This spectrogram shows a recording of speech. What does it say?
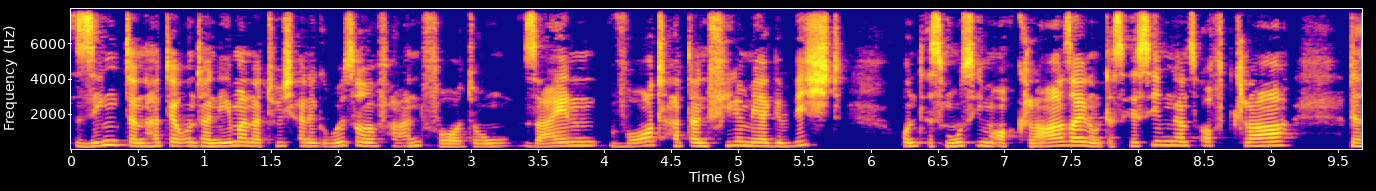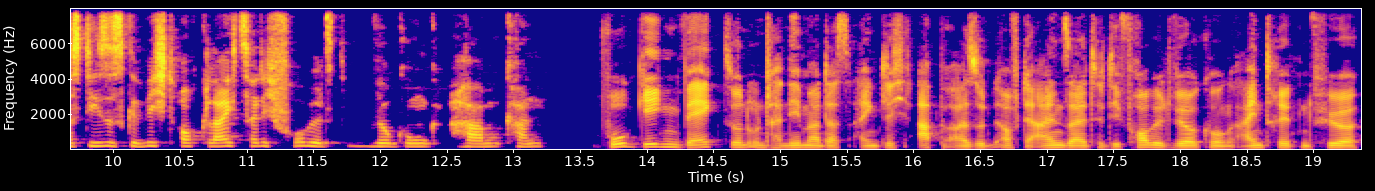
sinkt, dann hat der Unternehmer natürlich eine größere Verantwortung. Sein Wort hat dann viel mehr Gewicht und es muss ihm auch klar sein, und das ist ihm ganz oft klar, dass dieses Gewicht auch gleichzeitig Vorbildwirkung haben kann. Wogegen wägt so ein Unternehmer das eigentlich ab? Also auf der einen Seite die Vorbildwirkung, Eintreten für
